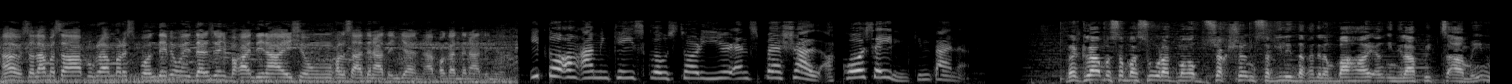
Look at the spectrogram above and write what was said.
Ah, salamat sa programa Responde. Kung hindi dahil sa inyo, baka hindi naayos yung kalsada natin dyan. Napaganda natin yun. Ito ang aming Case Closed Story Year-End Special. Ako sa Eileen Quintana. Reklamo sa basura at mga obstructions sa gilid ng kanilang bahay ang inilapit sa amin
